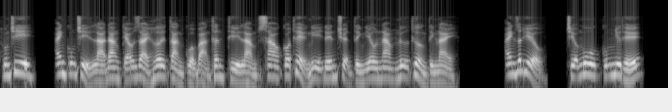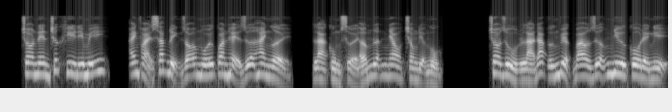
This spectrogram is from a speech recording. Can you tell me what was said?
Huống chi, anh cũng chỉ là đang kéo dài hơi tàn của bản thân thì làm sao có thể nghĩ đến chuyện tình yêu nam nữ thường tình này. Anh rất hiểu, triệu ngu cũng như thế. Cho nên trước khi đi Mỹ, anh phải xác định rõ mối quan hệ giữa hai người, là cùng sưởi ấm lẫn nhau trong địa ngục. Cho dù là đáp ứng việc bao dưỡng như cô đề nghị,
